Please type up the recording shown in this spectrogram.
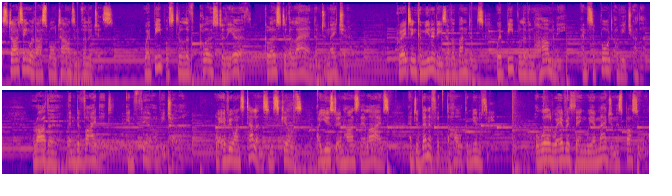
starting with our small towns and villages, where people still live close to the earth, close to the land and to nature creating communities of abundance where people live in harmony and support of each other, rather than divided in fear of each other, where everyone's talents and skills are used to enhance their lives and to benefit the whole community. A world where everything we imagine is possible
